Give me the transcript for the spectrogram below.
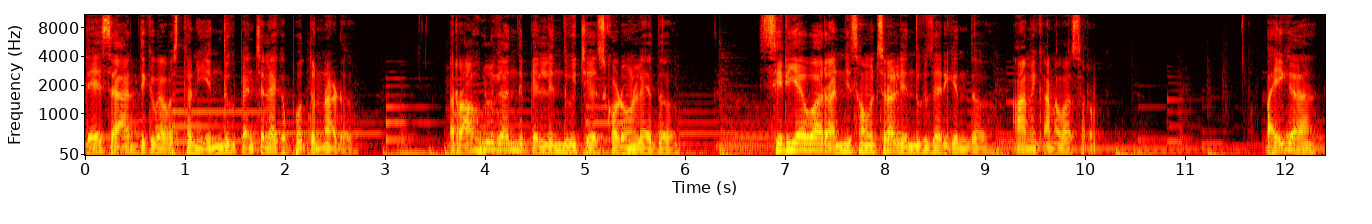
దేశ ఆర్థిక వ్యవస్థను ఎందుకు పెంచలేకపోతున్నాడో? రాహుల్ గాంధీ పెళ్ళెందుకు చేసుకోవడం లేదో? సిరియా వారు అన్ని సంవత్సరాలు ఎందుకు జరిగిందో ఆమెకు అనవసరం. పైగా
